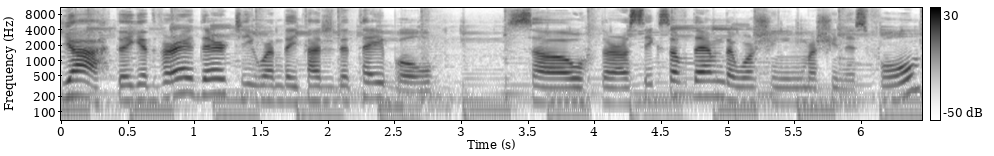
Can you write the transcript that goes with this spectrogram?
yeah they get very dirty when they touch the table. So there are six of them the washing machine is full.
